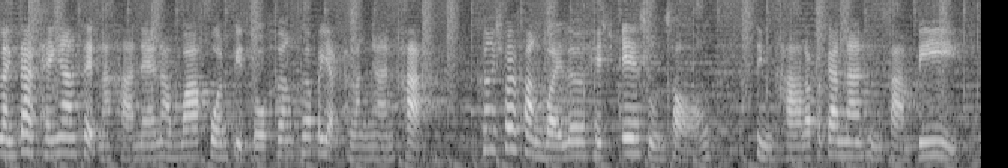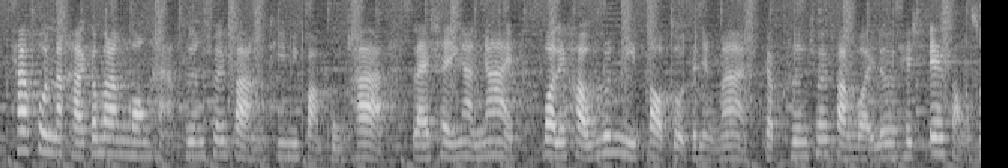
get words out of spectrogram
หลังจากใช้งานเสร็จนะคะ แนะนำว่าควรปิดตัวเครื่องเพื่อประหยัดพลังงานค่ะ เครื่องช่วยฟัง Boiler HA02 สินค้ารับประกันนานถึง 3 ปี ถ้าคุณนะคะกำลังมองหาเครื่องช่วยฟังที่มีความคุ้มค่า และใช้งานง่าย บอกเลยค่ะว่ารุ่นนี้ตอบโจทย์เป็นอย่างมาก กับเครื่องช่วยฟัง Boiler HA20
